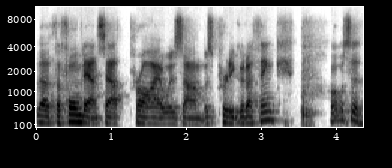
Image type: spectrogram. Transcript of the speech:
the, the form down south prior was um, was pretty good. I think. What was it?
